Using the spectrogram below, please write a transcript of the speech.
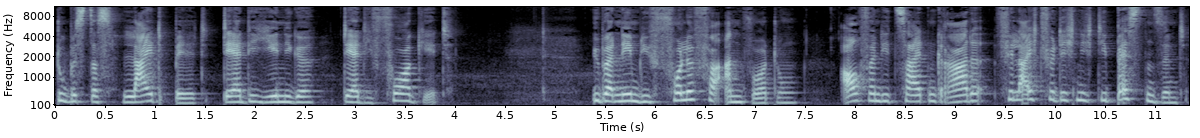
Du bist das Leitbild, der diejenige, der die vorgeht. Übernehm die volle Verantwortung, auch wenn die Zeiten gerade vielleicht für dich nicht die besten sind.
